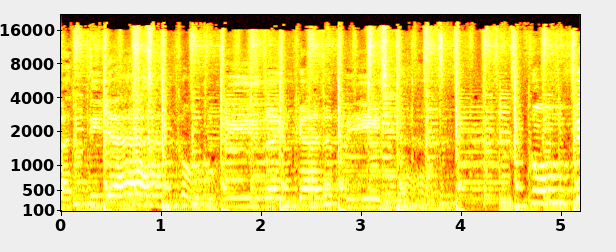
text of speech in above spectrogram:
Partilha com vida e carapilha, com um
